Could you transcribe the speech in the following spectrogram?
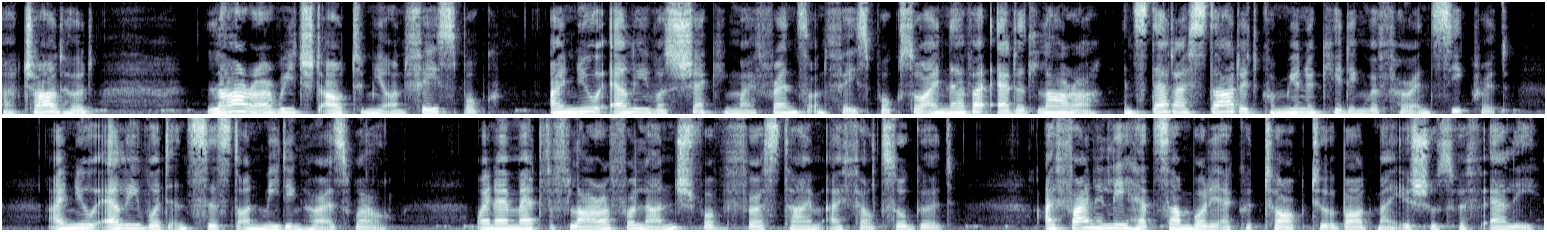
uh, childhood. Lara reached out to me on Facebook. I knew Ellie was checking my friends on Facebook, so I never added Lara. Instead, I started communicating with her in secret. I knew Ellie would insist on meeting her as well. When I met with Lara for lunch for the first time, I felt so good. I finally had somebody I could talk to about my issues with Ellie.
